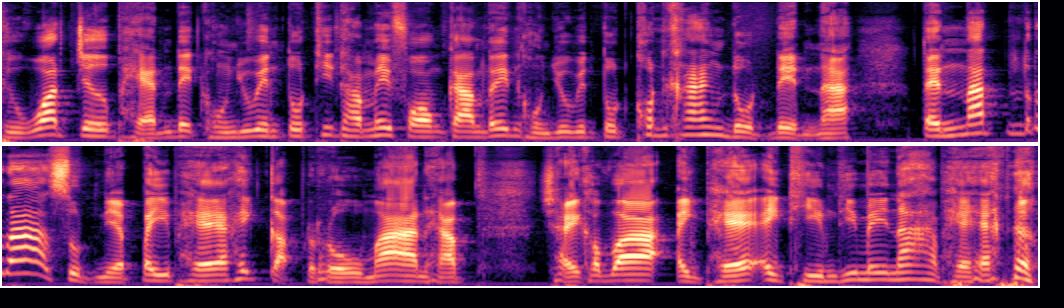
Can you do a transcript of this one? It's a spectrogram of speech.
ถือว่าเจอแผนเด็ดของยูเวนตุสที่ทำให้ฟอร์มการเล่นของยูเวนตุสค่อนข้างโดดเด่นนะ แต่นัดล่าสุดเนี่ยไปแพ้ให้กับโรม่านะครับ ใช้คำว่าไอ้แพ้ไอ้ทีมที่ไม่น่าแพ้นะ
